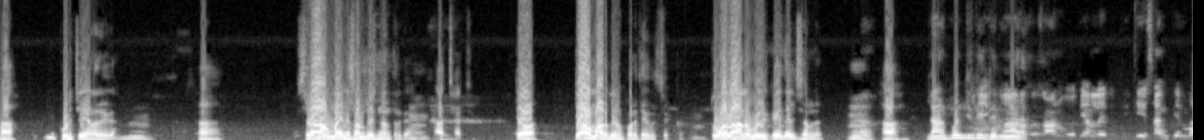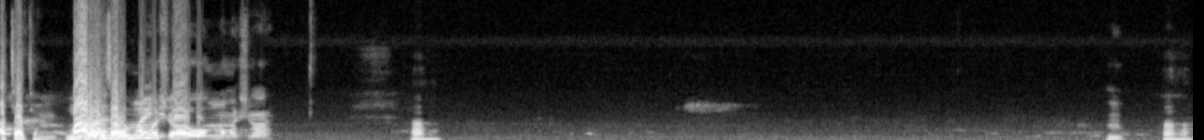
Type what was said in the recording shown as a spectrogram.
हा. पुढचे येणार आहे का? हा. श्रावण महिना संपल्याच्या नंतर का? अच्छा अच्छा. तेव्हा तेव्हा मारतो मी परत एकदा चक्कर तुम्हाला अनुभव आहे काही त्याला समजा. हा. लहानपणची ती तरी अच्छा अच्छा. महाराजांचा ओम नम शिवाय ओम नम शिवाय. हा हा. हा हा.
